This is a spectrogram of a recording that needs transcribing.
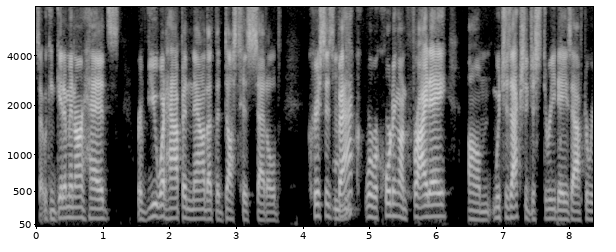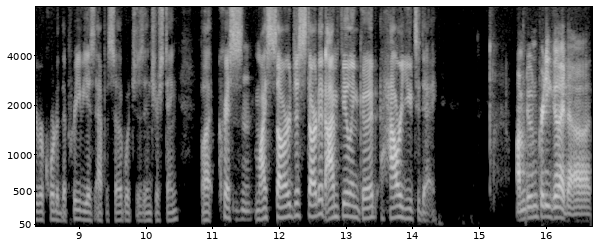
so that we can get them in our heads, review what happened now that the dust has settled Chris is mm-hmm. back. We're recording on Friday, um, which is actually just three days after we recorded the previous episode, which is interesting. But Chris, mm-hmm. my summer just started. I'm feeling good. How are you today? I'm doing pretty good. Uh,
